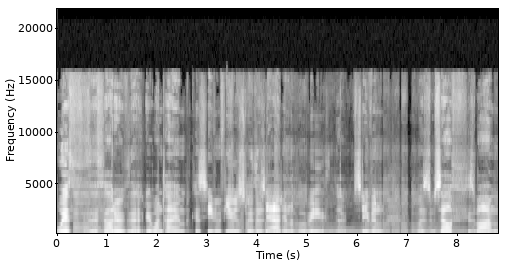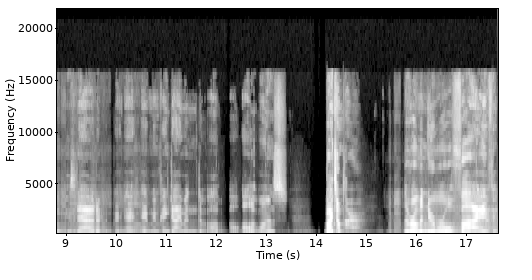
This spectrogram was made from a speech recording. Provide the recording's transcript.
With the thought of that at one time, because Steven fused with his dad in the movie, uh, Steven was himself, his mom, his dad, and Pink Diamond all, all, all at once. By Tumblr. The Roman numeral 5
